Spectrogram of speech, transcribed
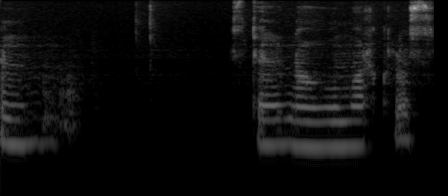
And still no more clues.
